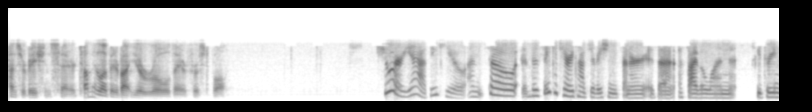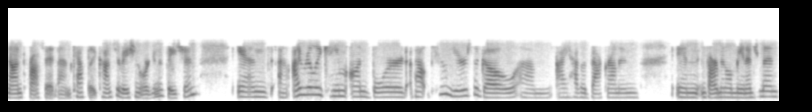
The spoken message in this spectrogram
Conservation Center. Tell me a little bit about your role there, first of all. Sure. Yeah. Thank you. Um, so the St. Kateri Conservation Center is a, a 501c3 nonprofit um, Catholic conservation organization, and uh, I really came on board about two years ago. Um, I have a background in in environmental management,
